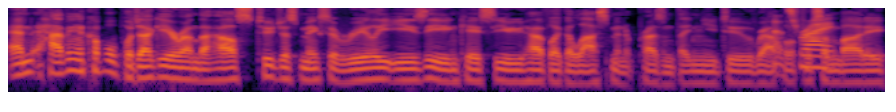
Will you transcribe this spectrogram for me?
And having a couple pojaki around the house too just makes it really easy in case you have like a last minute present that you need to wrap That's up for right. somebody.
